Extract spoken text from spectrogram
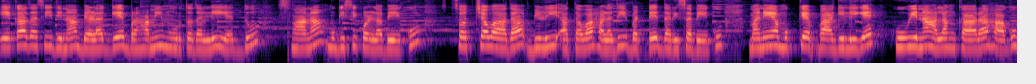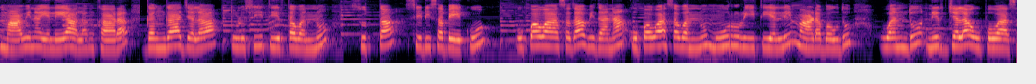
ಏಕಾದಶಿ ದಿನ ಬೆಳಗ್ಗೆ ಬ್ರಾಹ್ಮಿ ಮುಹೂರ್ತದಲ್ಲಿ ಎದ್ದು ಸ್ನಾನ ಮುಗಿಸಿಕೊಳ್ಳಬೇಕು. ಸ್ವಚ್ಛವಾದ ಬಿಳಿ ಅಥವಾ ಹಳದಿ ಬಟ್ಟೆ ಧರಿಸಬೇಕು. ಮನೆಯ ಮುಖ್ಯ ಬಾಗಿಲಿಗೆ ಹೂವಿನ ಅಲಂಕಾರ ಹಾಗೂ ಮಾವಿನ ಎಲೆಯ ಅಲಂಕಾರ. ಗಂಗಾಜಲ, ತುಳಸಿ ತೀರ್ಥವನ್ನು ಸುತ್ತ ಸಿಂಪಡಿಸಬೇಕು. ಉಪವಾಸದ ವಿಧಾನ ಉಪವಾಸವನ್ನು ಮೂರು ರೀತಿಯಲ್ಲಿ ಮಾಡಬಹುದು. ಒಂದು ನಿರ್ಜಲ ಉಪವಾಸ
